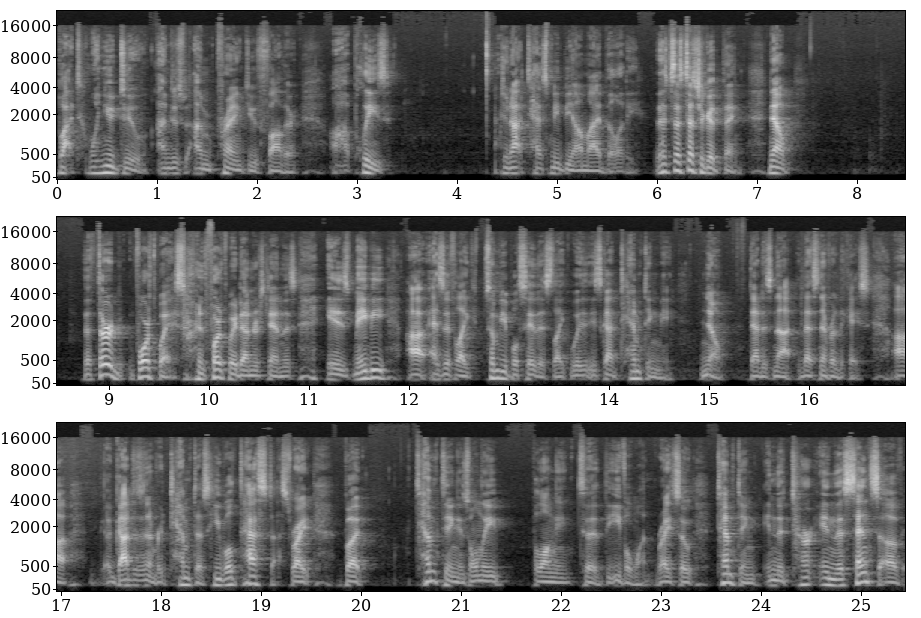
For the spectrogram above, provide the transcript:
But when you do, I'm just I'm praying to you, Father, uh, please do not test me beyond my ability. That's, that's such a good thing. Now, the third, fourth way, sorry, the fourth way to understand this is maybe uh, as if like some people say this, like, is God tempting me? No, that is not, that's never the case. Uh, God doesn't ever tempt us. He will test us, right? But tempting is only belonging to the evil one, right? So tempting in the ter- in the sense of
